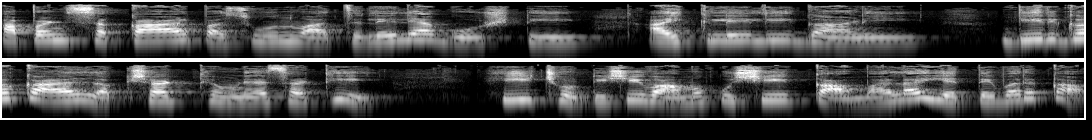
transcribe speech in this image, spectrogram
आपण सकाळपासून वाचलेल्या गोष्टी ऐकलेली गाणी दीर्घकाळ लक्षात ठेवण्यासाठी ही छोटीशी वामकुशी कामाला येते बरं का?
